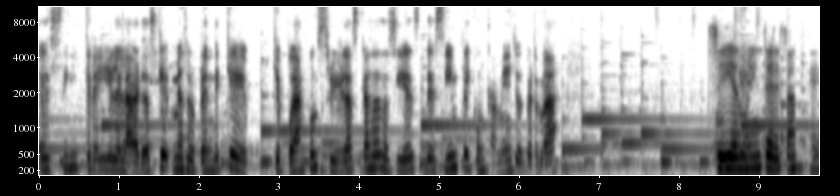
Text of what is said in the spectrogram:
Es increíble, la verdad es que me sorprende que, puedan construir las casas así de, de simple y con camellos, ¿verdad? Sí, es muy interesante.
